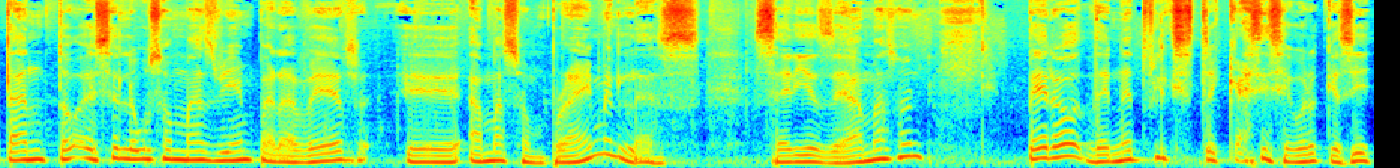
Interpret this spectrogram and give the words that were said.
tanto, ese lo uso más bien para ver eh, Amazon Prime, las series de Amazon. Pero de Netflix estoy casi seguro que sí.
